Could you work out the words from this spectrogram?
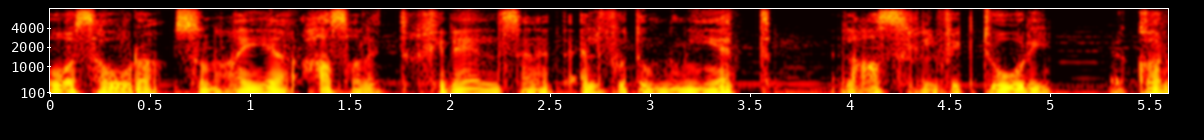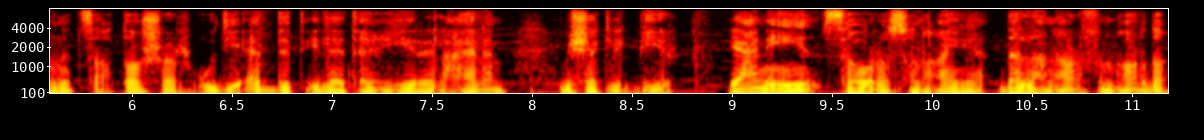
هو ثورة صناعية حصلت خلال سنة 1800 العصر الفيكتوري القرن 19 ودي أدت إلى تغيير العالم بشكل كبير. يعني إيه ثورة صناعية؟ ده اللي هنعرفه النهارده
